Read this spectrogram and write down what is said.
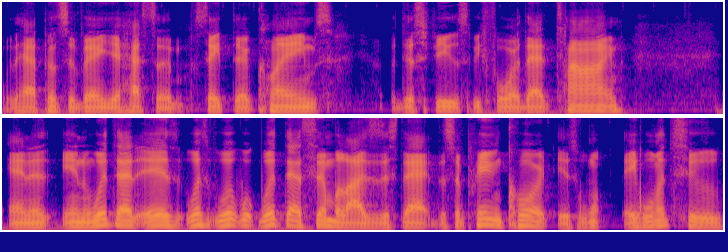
We have Pennsylvania has to state their claims, disputes before that time. And, and what that is, what, what, what that symbolizes is that the Supreme Court is they want to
